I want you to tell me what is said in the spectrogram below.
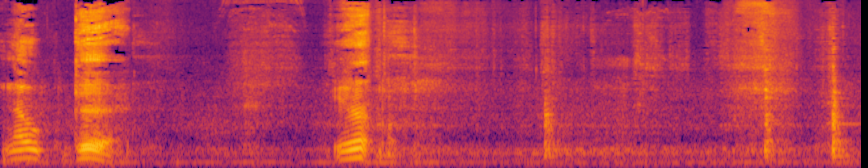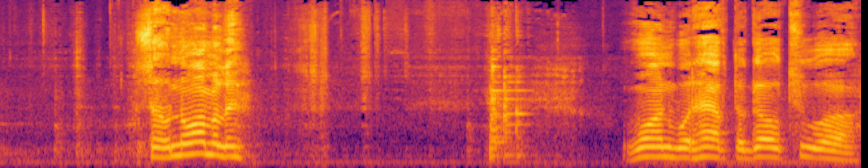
No good. Yep. So normally, one would have to go to a,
